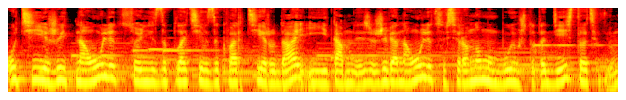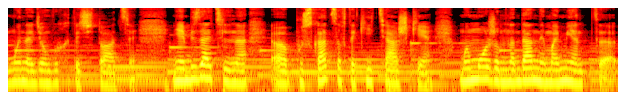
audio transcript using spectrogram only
уйти жить на улицу, не заплатив за квартиру, да, и там, живя на улице, все равно мы будем что-то действовать, мы найдем выход из ситуации. Не обязательно э, пускаться в такие тяжкие. Мы можем на данный момент, э,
